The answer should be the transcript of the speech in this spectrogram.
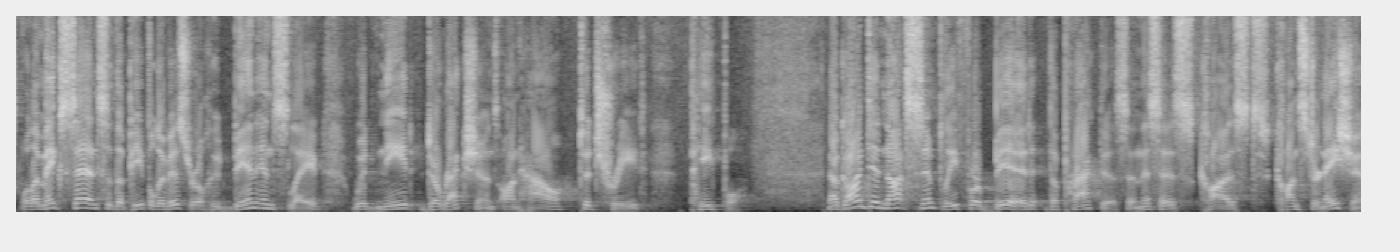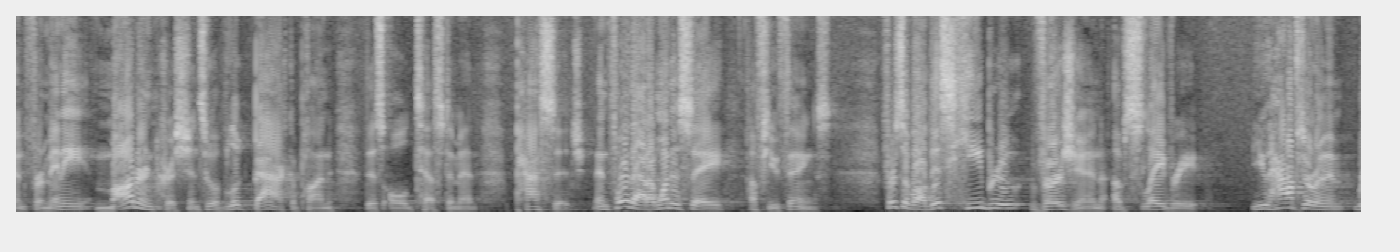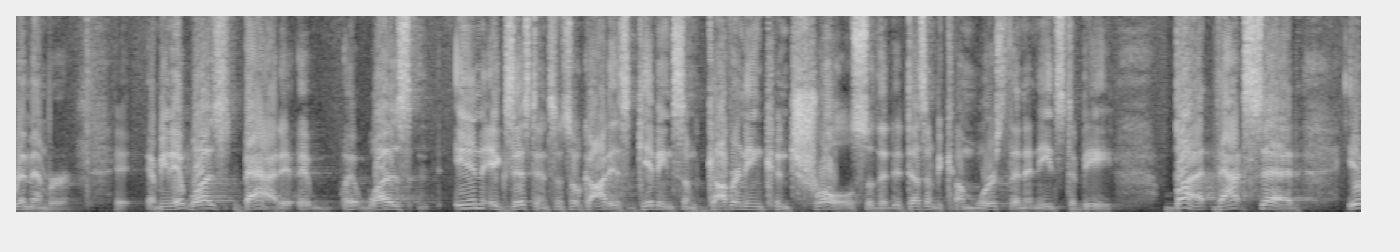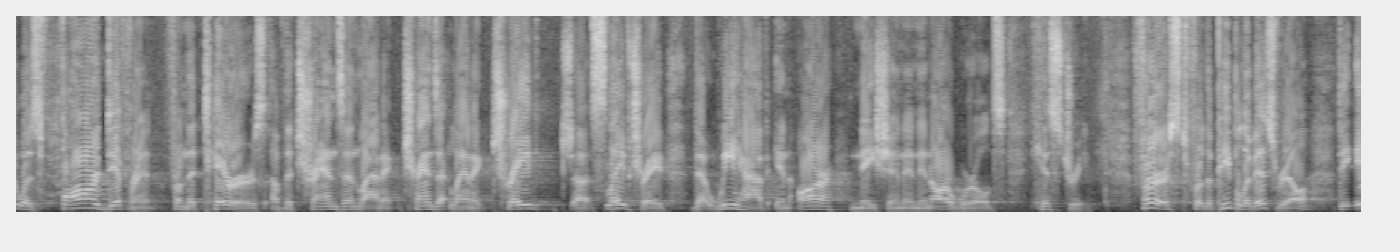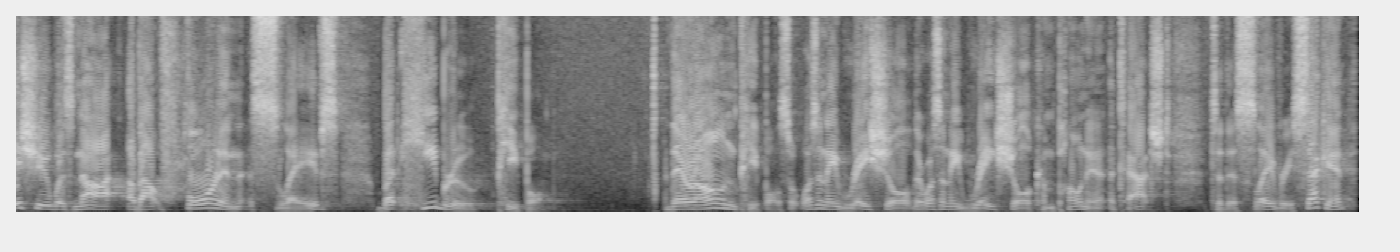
Well, it makes sense that the people of Israel who'd been enslaved would need directions on how to treat people. Now, God did not simply forbid the practice, and this has caused consternation for many modern Christians who have looked back upon this Old Testament passage. And for that, I want to say a few things. First of all, this Hebrew version of slavery, you have to rem- remember. It, I mean, it was bad. It, it, it was in existence, and so God is giving some governing controls so that it doesn't become worse than it needs to be. But that said, it was far different from the terrors of the transatlantic, transatlantic trade, uh, slave trade that we have in our nation and in our world's history. First, for the people of Israel, the issue was not about foreign slaves, but Hebrew people their own people. So it wasn't a racial, there wasn't a racial component attached to this slavery. Second,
